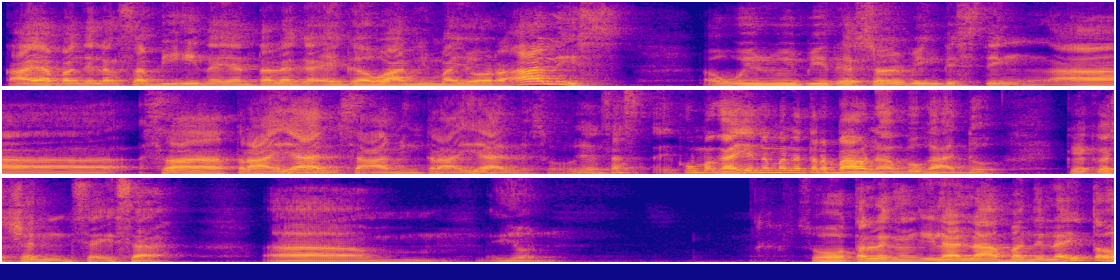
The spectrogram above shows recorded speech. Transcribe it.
Kaya ba nilang sabihin na yan talaga ay gawa ni Mayora Alice? uh, will we be reserving this thing uh, sa trial, sa aming trial. So, yun. Sas, kumaga, yan naman ang trabaho ng abogado. Kaya question isa-isa. Um, yun. So, talagang ilalaban nila ito.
